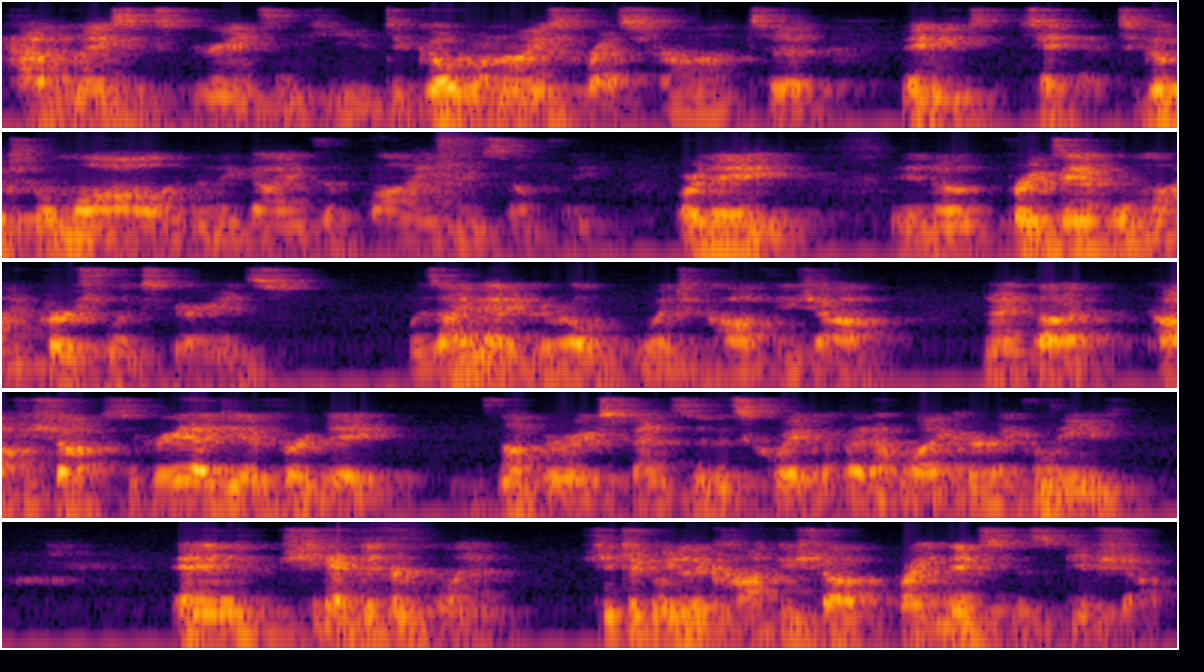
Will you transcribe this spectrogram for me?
have a nice experience in Kiev, to go to a nice restaurant, to maybe to, to go to a mall and then the guy ends up buying them something. Or they, you know, for example, my personal experience was I met a girl, went to coffee shop, and I thought, coffee shop is a great idea for a date. It's not very expensive. It's quick. If I don't like her, I can leave. And she had a different plan. She took me to the coffee shop right next to this gift shop.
